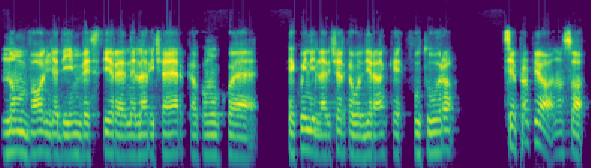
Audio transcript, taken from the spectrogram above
non voglia di investire nella ricerca comunque che quindi la ricerca vuol dire anche futuro, si è proprio, non so,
